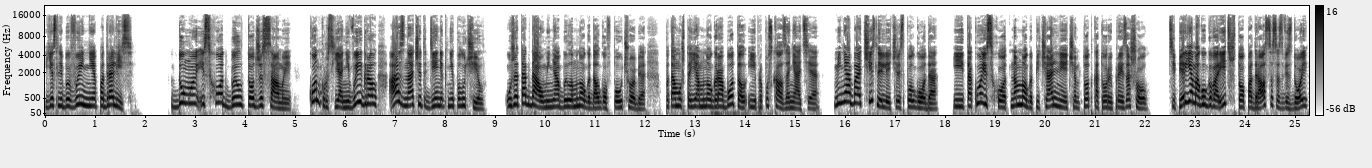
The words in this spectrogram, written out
если бы вы не подрались? Думаю, исход был тот же самый. Конкурс я не выиграл, а значит, денег не получил. Уже тогда у меня было много долгов по учебе, потому что я много работал и пропускал занятия. Меня бы отчислили через полгода. И такой исход намного печальнее, чем тот, который произошел. Теперь я могу говорить, что подрался со звездой,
